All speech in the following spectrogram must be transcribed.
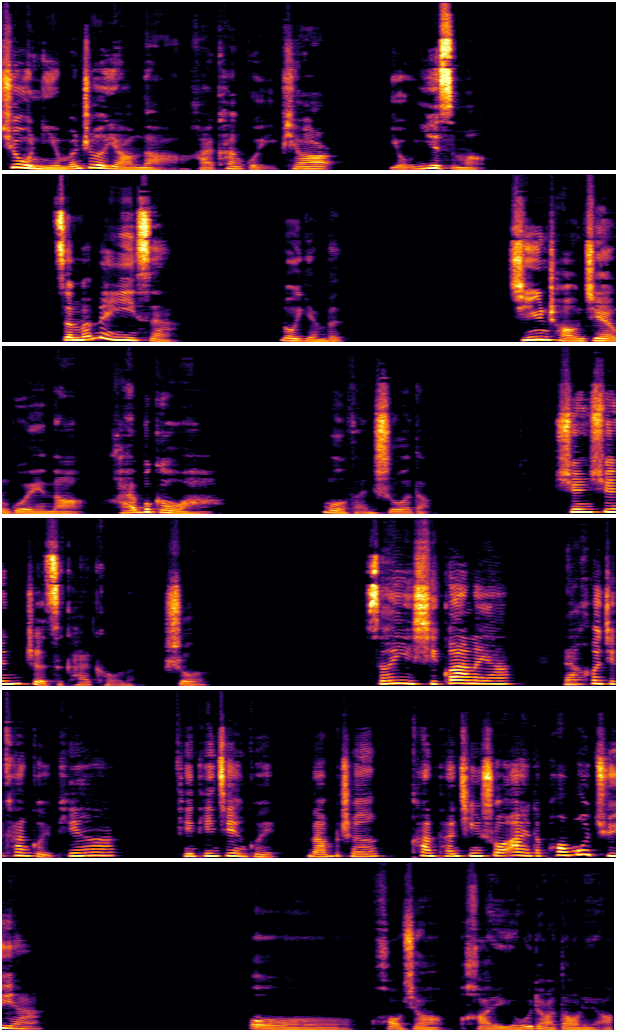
就你们这样的还看鬼片有意思吗？”怎么没意思啊？洛言问。经常见鬼呢，还不够啊？莫凡说道。轩轩这次开口了，说：“所以习惯了呀，然后就看鬼片啊，天天见鬼，难不成看谈情说爱的泡沫剧呀？”哦，好像还有点道理啊。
